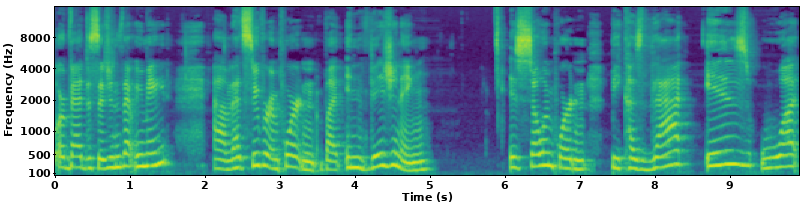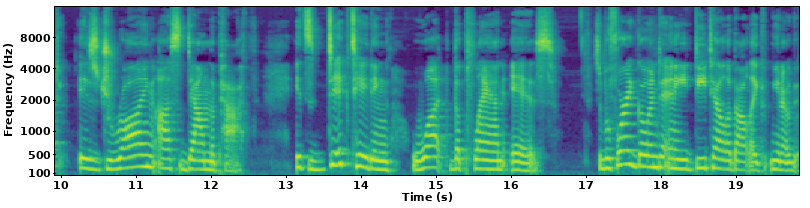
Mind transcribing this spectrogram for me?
or bad decisions that we made. Um, that's super important. But envisioning is so important because that is what is drawing us down the path. It's dictating what the plan is. So before I go into any detail about like, you know,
